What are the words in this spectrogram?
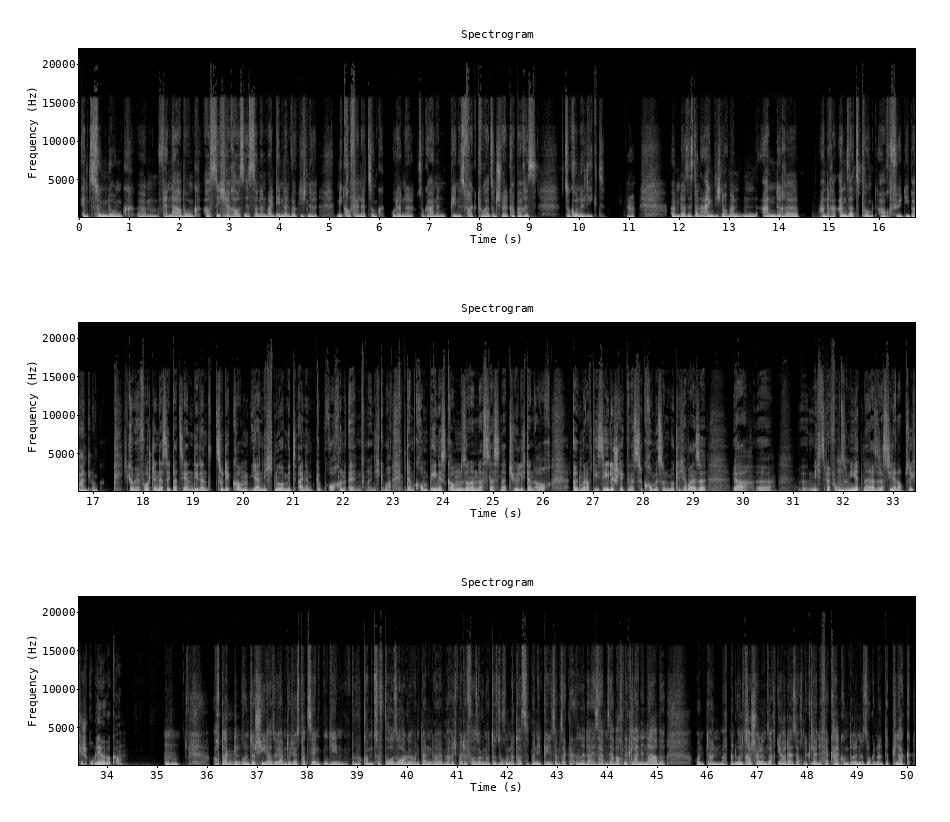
Entzündung, ähm, Vernarbung aus sich heraus ist, sondern weil dem dann wirklich eine Mikroverletzung oder eine, sogar eine Penisfraktur, also ein Schwellkörperriss zugrunde liegt. Ja. Ähm, das ist dann eigentlich nochmal ein andere, anderer Ansatzpunkt auch für die Behandlung. Ich kann mir vorstellen, dass die Patienten, die dann zu dir kommen, ja nicht nur mit einem gebrochen, äh, nicht gebrochen, mit einem krummen Penis kommen, sondern dass das natürlich dann auch irgendwann auf die Seele schlägt, wenn es zu krumm ist und möglicherweise ja äh, nichts mehr funktioniert. Mhm. Ne? Also dass die dann auch psychische Probleme bekommen. Mhm. Auch da gibt es Unterschiede. Also wir haben durchaus Patienten, die kommen zur Vorsorge und dann äh, mache ich bei der Vorsorge eine Untersuchung, dann tastet man den Penis und sagt, na, äh, da ist, haben sie aber auch eine kleine Narbe. Und dann macht man Ultraschall und sagt, ja, da ist auch eine kleine Verkalkung drin, eine sogenannte Plaque.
